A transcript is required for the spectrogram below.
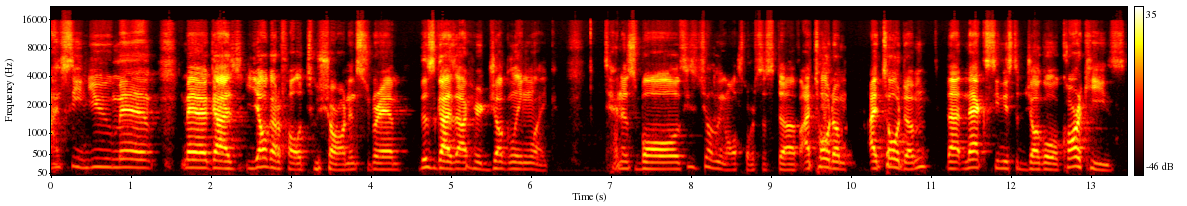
I've seen you, man. Man, guys, y'all gotta follow Tushar on Instagram. This guy's out here juggling like tennis balls. He's juggling all sorts of stuff. I told him, I told him that next he needs to juggle car keys.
